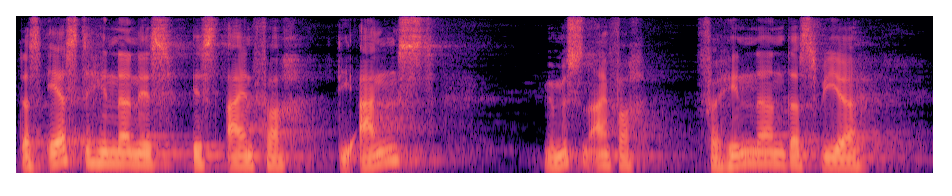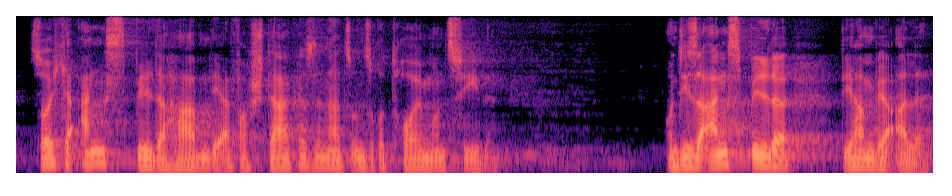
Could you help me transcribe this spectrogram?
Das erste Hindernis ist einfach die Angst. Wir müssen einfach verhindern, dass wir solche Angstbilder haben, die einfach stärker sind als unsere Träume und Ziele. Und diese Angstbilder, die haben wir alle.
